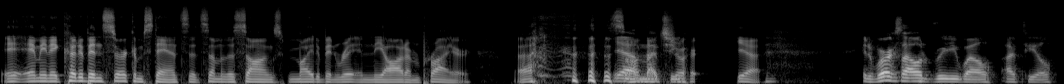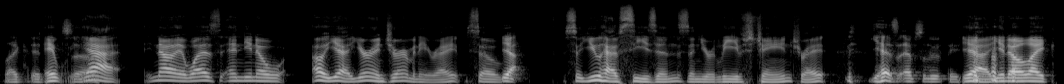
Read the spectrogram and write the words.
it, I mean, it could have been circumstance that some of the songs might have been written the autumn prior. Uh, so yeah, I'm not sure. Be. Yeah, it works out really well. I feel like it. it uh, yeah, no, it was, and you know, oh yeah, you're in Germany, right? So yeah, so you have seasons and your leaves change, right? yes, absolutely. yeah, you know, like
